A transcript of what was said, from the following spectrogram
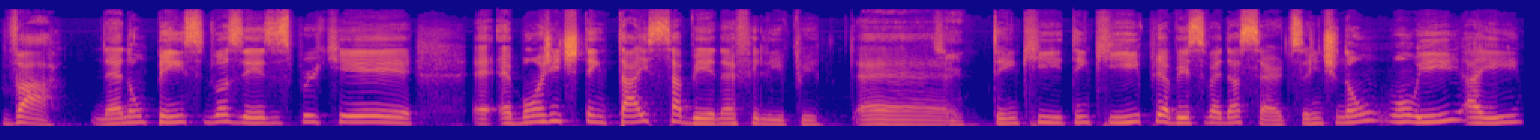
vá, né? Não pense duas vezes, porque é, é, bom a gente tentar e saber, né, Felipe? É, tem, que, tem que ir para ver se vai dar certo. Se a gente não, não ir, aí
